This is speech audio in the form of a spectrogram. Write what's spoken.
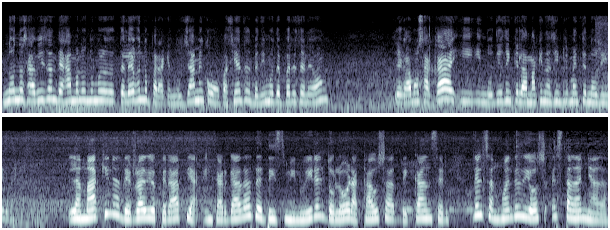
no nos avisan, dejamos los números de teléfono para que nos llamen como pacientes, venimos de Pérez Celedón. Llegamos acá y, y nos dicen que la máquina simplemente no sirve. La máquina de radioterapia encargada de disminuir el dolor a causa de cáncer del San Juan de Dios está dañada.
